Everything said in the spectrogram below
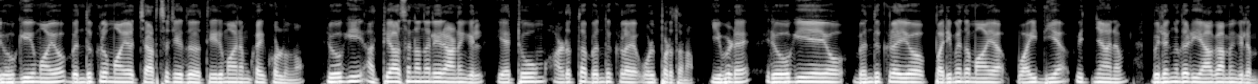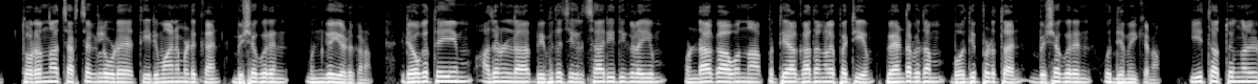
രോഗിയുമായോ ബന്ധുക്കളുമായോ ചർച്ച ചെയ്ത് തീരുമാനം കൈക്കൊള്ളുന്നു. രോഗി അത്യാസന്ന നിലയിലാണെങ്കിൽ ഏറ്റവും അടുത്ത ബന്ധുക്കളെ ഉൾപ്പെടുത്തണം. ഇവിടെ രോഗിയെയോ ബന്ധുക്കളെയോ പരിമിതമായ വൈദ്യ വിജ്ഞാനം വിലങ്ങുതടിയാകാമെങ്കിലും തുറന്ന ചർച്ചകളിലൂടെ തീരുമാനമെടുക്കാൻ ബിഷകുരൻ മുൻകൈയെടുക്കണം. രോഗത്തെയും അതിനുള്ള വിവിധ ചികിത്സാരീതികളെയും ഉണ്ടാകാവുന്ന പ്രത്യാഘാതങ്ങളെപ്പറ്റിയും വേണ്ടവിധം ബോധ്യപ്പെടുത്താൻ ബിഷകുരൻ ഉദ്യമിക്കണം. ഈ തത്വങ്ങൾ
